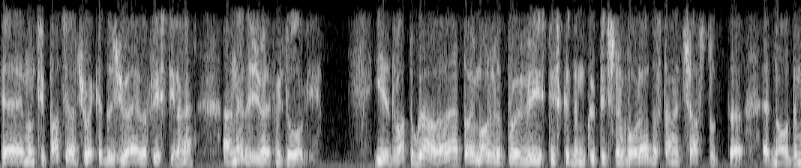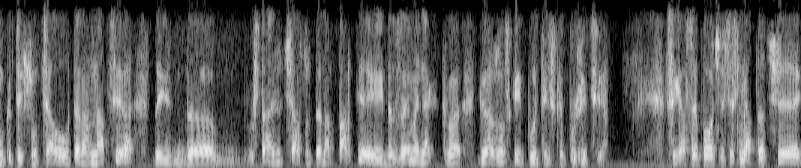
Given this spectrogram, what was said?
Тя е емансипация на човека да живее в истина, а не да живее в митология. И едва тогава той може да прояви истинска демократична воля, да стане част от едно демократично цяло, от една нация, да, да стане част от една партия и да вземе някаква гражданска и политическа позиция. Сега все повече се смята, че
